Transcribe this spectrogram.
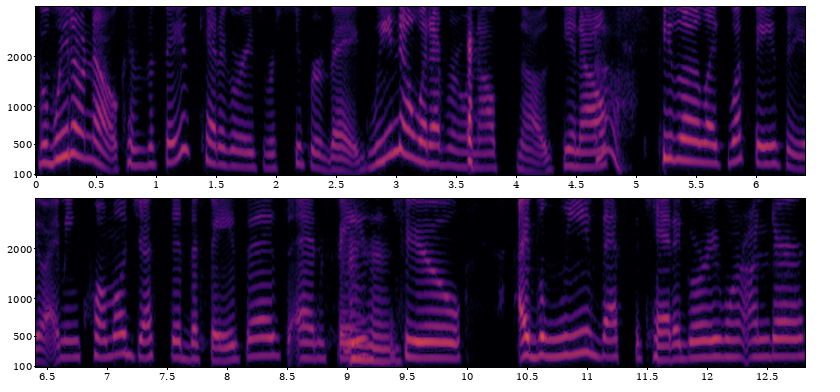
but we don't know because the phase categories were super vague. We know what everyone else knows, you know? Oh, People are like, what phase are you? I mean, Cuomo just did the phases, and phase Mhm. two, I believe that's the category we're under.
